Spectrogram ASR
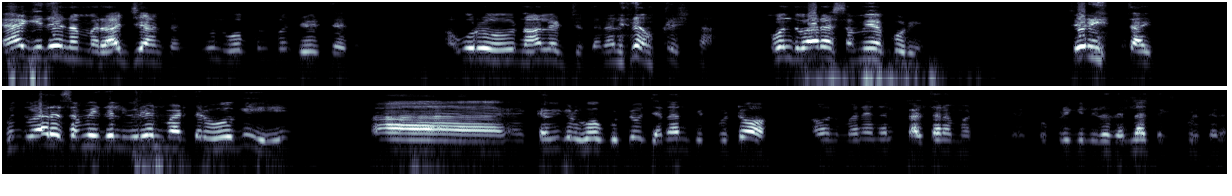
ಹೇಗಿದೆ ನಮ್ಮ ರಾಜ್ಯ ಅಂತ. ಇವ್ನು ಒಬ್ಬನ್ ಬಂದು ಹೇಳ್ತಾ ಇದ್ದೆ. ಅವರು ನಾಲೆಡ್ಜ್ ನಮ್ಮ ರಾಮಕೃಷ್ಣ ಒಂದ್ ವಾರ ಸಮಯ ಕೊಡಿ. ಸರಿ ಅಂತ ಆಯ್ತು. ಒಂದ್ ವಾರ ಸಮಯದಲ್ಲಿ ಇವ್ರೇನ್ ಮಾಡ್ತಾರೆ? ಹೋಗಿ ಆ ಕವಿಗಳಿಗೆ ಹೋಗ್ಬಿಟ್ಟು ಜನನ್ ಬಿಟ್ಬಿಟ್ಟು ಅವನ ಮನೆಯಲ್ಲಿ ಕಳ್ತನ ಮಾಡಿಸ್ಬಿಡ್ತಾರೆ. ಕೊಬ್ಬರಿಗಿಲಿರೋದೆಲ್ಲ ತೆಗಿಸ್ಬಿಡ್ತಾರೆ.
